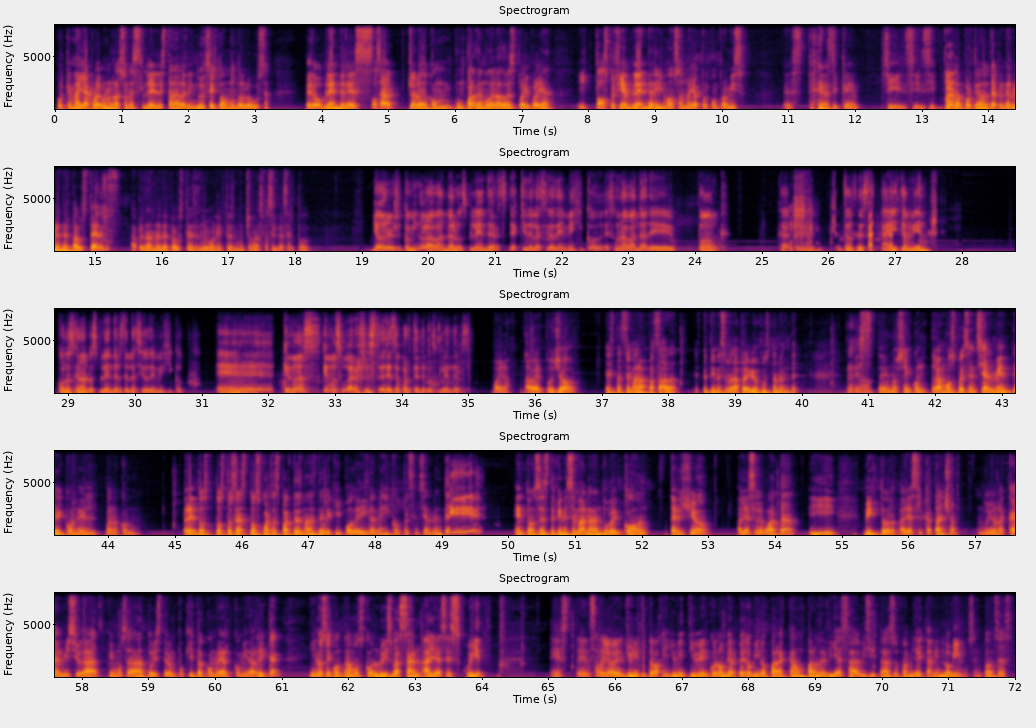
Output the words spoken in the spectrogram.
Porque Maya, por alguna razón, es el estándar de la industria y todo el mundo lo usa. Pero Blender es. O sea, yo he hablado con un par de modeladores por ahí y por allá. Y todos prefieren Blender y no usan Maya por compromiso. Este, así que si, si, si tienen la oportunidad de aprender Blender para ustedes, aprendan Blender para ustedes. Es muy bonito, es mucho más fácil de hacer todo. Yo les recomiendo la banda Los Blenders de aquí de la Ciudad de México. Es una banda de punk. Eh, Entonces, ahí también conozcan a los Blenders de la Ciudad de México. Eh, ¿Qué más? ¿Qué más jugaron ustedes aparte de los Blenders? Bueno, a ver, pues yo, esta semana pasada, este fin de semana previo justamente. Este, nos encontramos presencialmente con él, bueno, con tres- dos, dos, terceras- dos cuartas partes más del equipo de Isla México presencialmente. ¿Qué? Entonces este fin de semana anduve con Sergio, alias el Guata, y Víctor, alias el Catacho. Anduvieron acá en mi ciudad, fuimos a turistear un poquito, a comer comida rica, y nos encontramos con Luis Bazán, alias Squid, este, desarrollador en Unity, trabaja en Unity, vive en Colombia, pero vino para acá un par de días a visitar a su familia y también lo vimos. Entonces,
